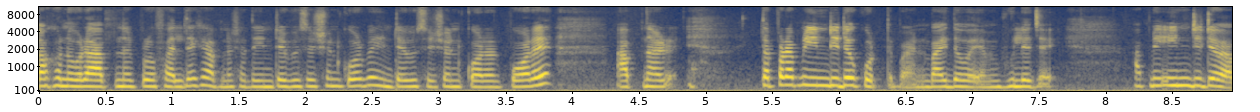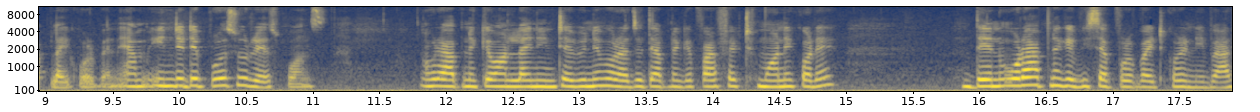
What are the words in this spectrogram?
তখন ওরা আপনার প্রোফাইল দেখে আপনার সাথে ইন্টারভিউ সেশন করবে। ইন্টারভিউ সেশন করার পরে আপনার, তারপর আপনি ইনডিডেও করতে পারেন। বাই দ্য ওয়ে আমি ভুলে যাই। আপনি ইনডিডেও অ্যাপ্লাই করবেন। ইনডিডে প্রচুর রেসপন্স ওরা আপনাকে অনলাইন ইন্টারভিউ নেবে। ওরা যদি আপনাকে পারফেক্ট মনে করে দেন ওরা আপনাকে ভিসা প্রোভাইড করে নেবে। আর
